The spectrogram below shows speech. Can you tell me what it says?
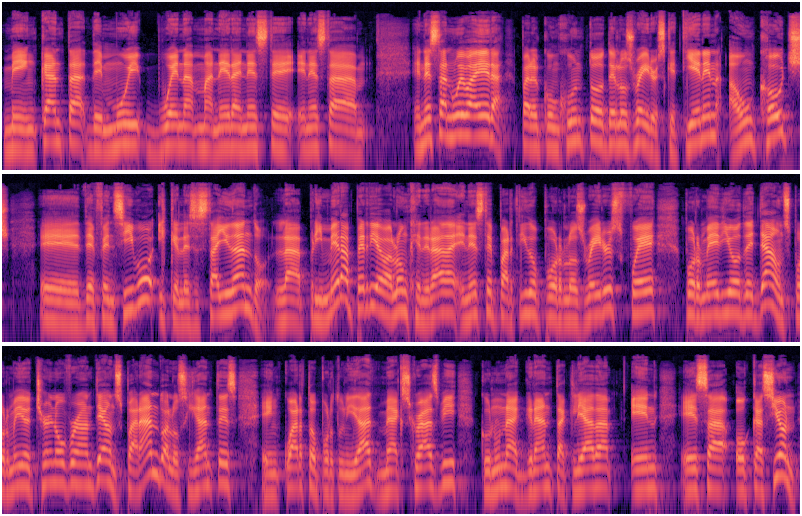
me encanta de muy buena manera en, este, en esta en esta nueva era para el conjunto de los Raiders, que tienen a un coach eh, defensivo y que les está ayudando. La primera pérdida de balón generada en este partido por los Raiders fue por medio de downs, por medio de turnover on downs, parando a los gigantes en cuarta oportunidad. Max Crosby con una gran tacleada en esa ocasión.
